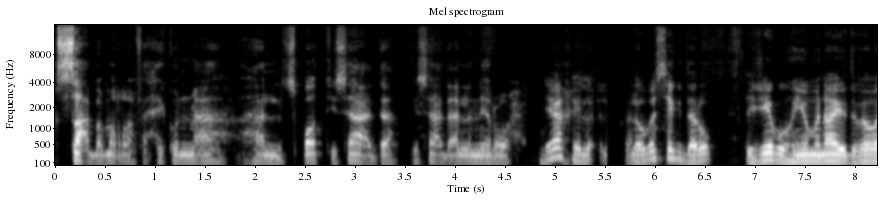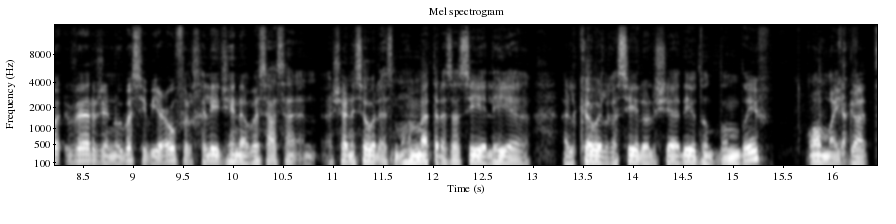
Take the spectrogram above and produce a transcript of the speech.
الصعبه مرة فحيكون معه هال Spot يساعده يساعد على إنه يروح. يا أخي لو بس يقدروا يجيبوا humanoid version وبس يبيعوه في الخليج هنا بس عشان عشان يسوي المهمات الأساسية اللي هي الكوي الغسيل والأشياء دي والتنظيف oh my God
